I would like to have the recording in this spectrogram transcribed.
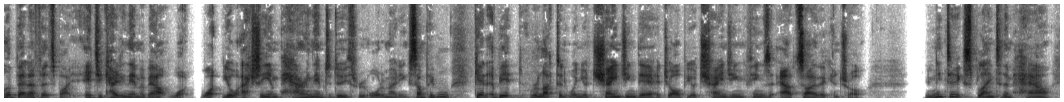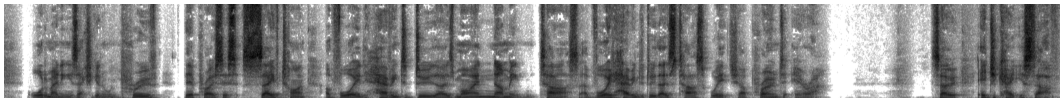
the benefits by educating them about what, what you're actually empowering them to do through automating. Some people get a bit reluctant when you're changing their job, you're changing things outside of their control. You need to explain to them how automating is actually going to improve their process, save time, avoid having to do those mind numbing tasks, avoid having to do those tasks which are prone to error. So educate your staff.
